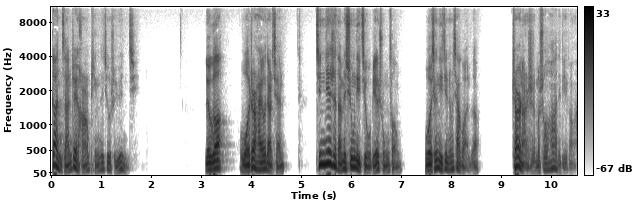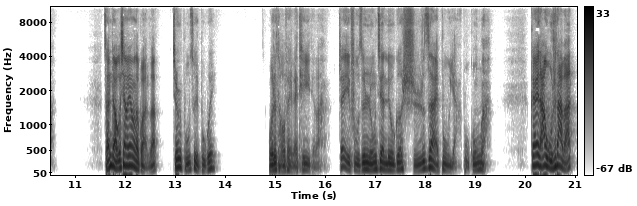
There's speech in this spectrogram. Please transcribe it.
干咱这行凭的就是运气。六哥，我这儿还有点钱，今天是咱们兄弟久别重逢。我请你进城下馆子，这儿哪是什么说话的地方啊？咱找个像样的馆子，今儿不醉不归。我这头发也该剃剃了，这副尊容见六哥实在不雅不恭啊！该打五十大板。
